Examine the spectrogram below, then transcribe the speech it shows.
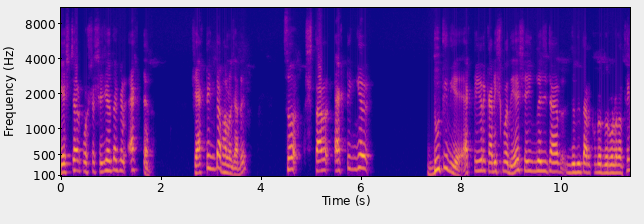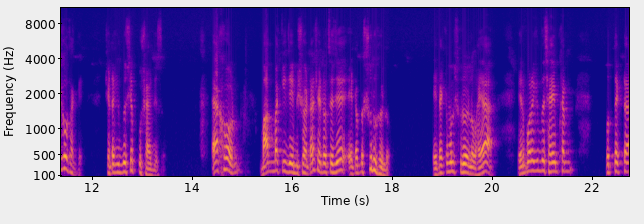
গেস্টার পোস্টার সে যেহেতু একজন অ্যাক্টার সে অ্যাক্টিংটা ভালো জানে। সো তার অ্যাক্টিং এর দুতি দিয়ে অ্যাক্টিং এর কারিশমা দিয়ে সেই ইংরেজিটার যদি তার কোনো দুর্বলতা থেকেও থাকে, সেটা কিন্তু সে পুষায় নিছে। এখন বাদ বাকি যে বিষয়টা, সেটা হচ্ছে যে এটা তো শুরু হইল। এটা কেবল শুরু হইল ভাইয়া? এরপরে কিন্তু শাহিব খান প্রত্যেকটা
